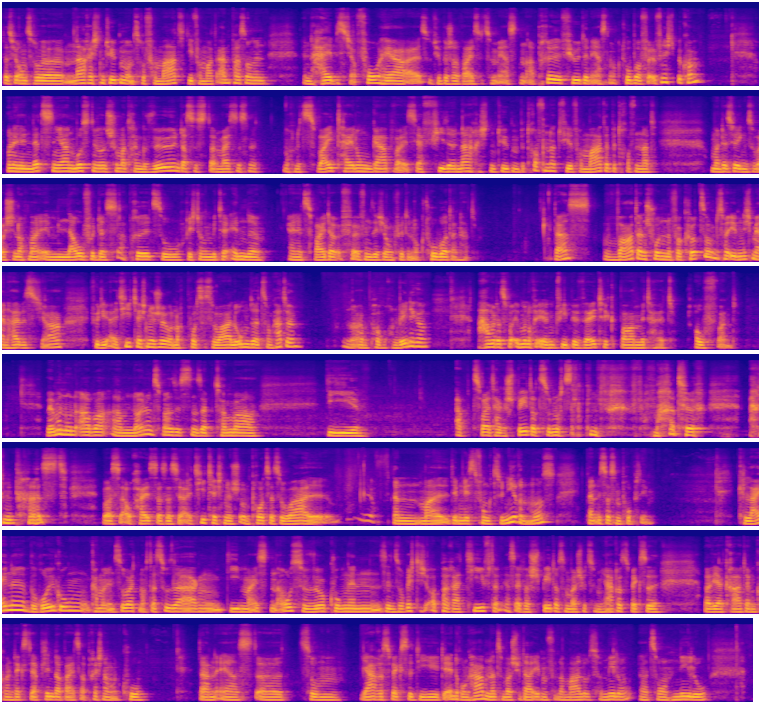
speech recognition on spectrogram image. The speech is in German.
dass wir unsere Nachrichtentypen, unsere Formate, die Formatanpassungen ein halbes Jahr vorher, also typischerweise zum 1. April für den 1. Oktober veröffentlicht bekommen. Und in den letzten Jahren mussten wir uns schon mal daran gewöhnen, dass es dann meistens eine, noch eine Zweiteilung gab, weil es ja viele Nachrichtentypen betroffen hat, viele Formate betroffen hat. Und man deswegen zum Beispiel nochmal im Laufe des Aprils, so Richtung Mitte, Ende, eine zweite Veröffentlichung für den Oktober dann hat. Das war dann schon eine Verkürzung, dass man eben nicht mehr ein halbes Jahr für die IT-technische und noch prozessuale Umsetzung hatte, nur ein paar Wochen weniger. Aber das war immer noch irgendwie bewältigbar mit halt Aufwand. Wenn man nun aber am 29. September die ab zwei Tage später zu nutzenden Formate anpasst, was auch heißt, dass das ja IT-technisch und prozessual dann mal demnächst funktionieren muss, dann ist das ein Problem. Kleine Beruhigung kann man insoweit noch dazu sagen, die meisten Auswirkungen sind so richtig operativ, dann erst etwas später, zum Beispiel zum Jahreswechsel, weil wir ja gerade im Kontext der Blindarbeitsabrechnung und Co. dann erst äh, zum Jahreswechsel die, die Änderung haben, ne? zum Beispiel da eben von Normalo zur, Melo, äh, zur Nelo.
